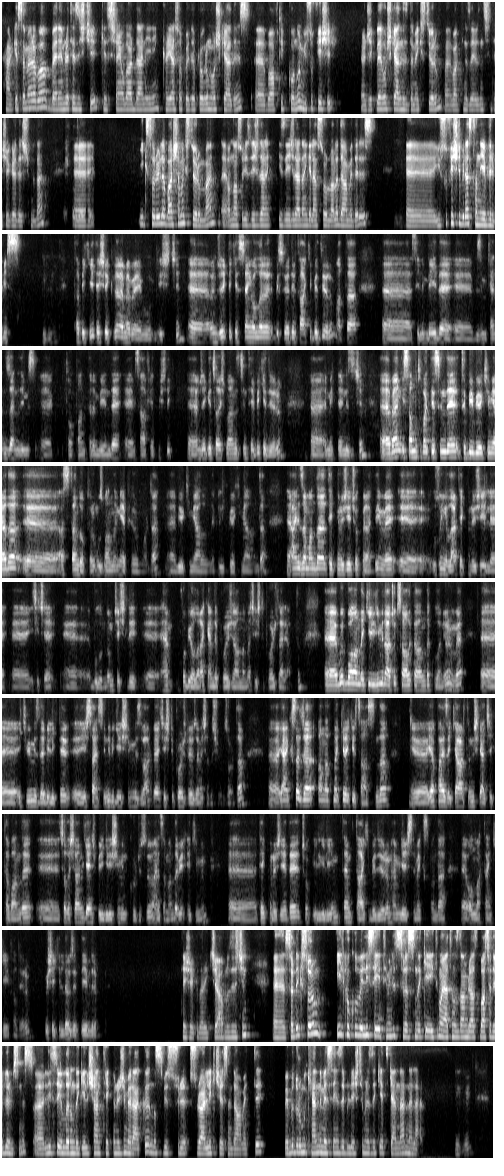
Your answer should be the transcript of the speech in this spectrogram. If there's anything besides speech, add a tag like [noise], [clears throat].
Herkese merhaba, ben Emre Tezişçi. Kesişen Yollar Derneği'nin Kariyer Sohbetleri programına hoş geldiniz. Ee, bu haftaki konuğum Yusuf Yeşil. Öncelikle hoş geldiniz demek istiyorum. Ee, vaktinizi ayırdığınız için teşekkür ederiz şimdiden. Ee, ilk soruyla başlamak istiyorum ben. Ee, ondan sonra izleyiciler, izleyicilerden gelen sorularla devam ederiz. Ee, Yusuf Yeşil'i biraz tanıyabilir miyiz? Tabii ki. Teşekkürler Emre Bey bu giriş için. Ee, öncelikle Kesişen Yolları bir süredir takip ediyorum. Hatta e, Selim Bey'i de e, bizim kendi düzenlediğimiz e, toplantıların birinde e, misafir etmiştik. E, öncelikle çalışmalarınız için tebrik ediyorum. E, emekleriniz için. E, ben İstanbul Tıp Fakültesi'nde tıbbi biyokimyada e, asistan doktorum. Uzmanlığımı yapıyorum orada. E, biyokimya alanında, klinik biyokimya alanında. E, aynı zamanda teknolojiye çok meraklıyım ve e, uzun yıllar teknolojiyle e, iç içe e, bulundum. Çeşitli e, hem hobi olarak hem de proje anlamında çeşitli projeler yaptım. E, bu, bu alandaki ilgimi daha çok sağlık alanında kullanıyorum ve e, ekibimizle birlikte e, iş sahnesinde bir girişimimiz var ve çeşitli projeler üzerine çalışıyoruz orada. E, yani kısaca anlatmak gerekirse aslında e, yapay zeka artırılmış gerçek tabanlı e, çalışan genç bir girişimin kurucusu, aynı zamanda bir hekimim e, teknolojiye de çok ilgiliyim. Hem takip ediyorum hem geliştirme kısmında e, olmaktan keyif alıyorum. Bu şekilde özetleyebilirim. Teşekkürler ilk cevabınız için. Ee, sıradaki sorum ilkokul ve lise eğitiminiz sırasındaki eğitim hayatınızdan biraz bahsedebilir misiniz? Ee, lise yıllarında gelişen teknoloji merakı nasıl bir süre, sürerlilik içerisinde devam etti? Ve bu durumu kendi mesleğinizle birleştirmenizdeki etkenler neler? Hı hı.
